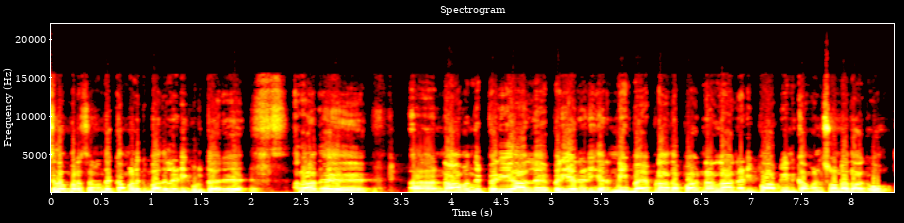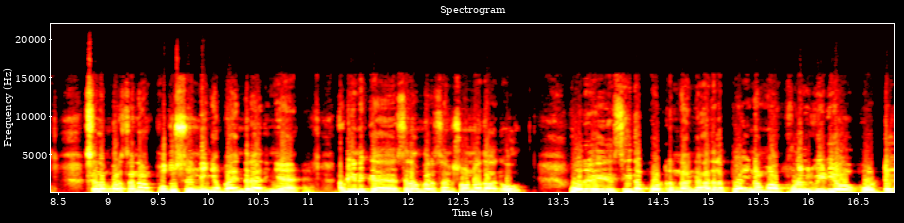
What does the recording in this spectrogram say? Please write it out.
சிலம்பரசன் வந்து கமலுக்கு பதிலடி கொடுத்தாரு. அதாவது நான் வந்து பெரிய ஆளு பெரிய நடிகர் நீ பயப்படாதப்பா நல்லா நடிப்பா அப்படின்னு கமல் சொன்னதாகவும் சிலம்பரசன் நான் புதுசுன்னு நீங்க பயந்துடாதீங்க அப்படின்னு க- சிலம்பரசன் சொன்னதாகவும் ஒரு இதை போட்டிருந்தாங்க. அதுல போய் நம்ம ஃபுல் வீடியோவை போட்டு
